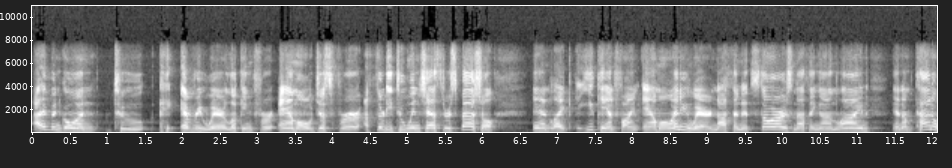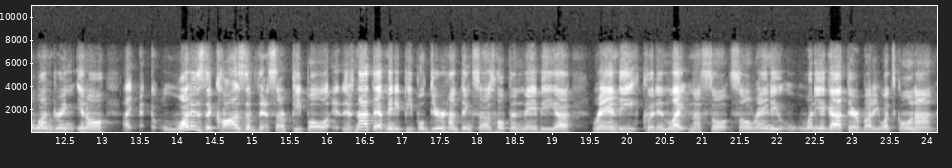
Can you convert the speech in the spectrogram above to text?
I've been going to everywhere looking for ammo just for a 32 Winchester special. And like you can't find ammo anywhere, nothing at stores, nothing online. And I'm kind of wondering, you know, I, what is the cause of this? Are people? There's not that many people deer hunting, so I was hoping maybe uh, Randy could enlighten us. So, so Randy, what do you got there, buddy? What's going on?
